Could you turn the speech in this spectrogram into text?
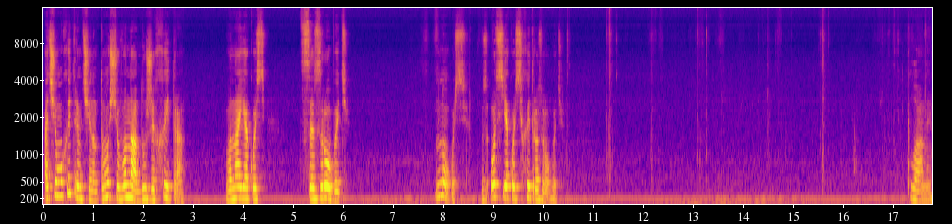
А чому хитрим чином? Тому що вона дуже хитра. Вона якось це зробить. Ну, ось, ось якось хитро зробить. Плани,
